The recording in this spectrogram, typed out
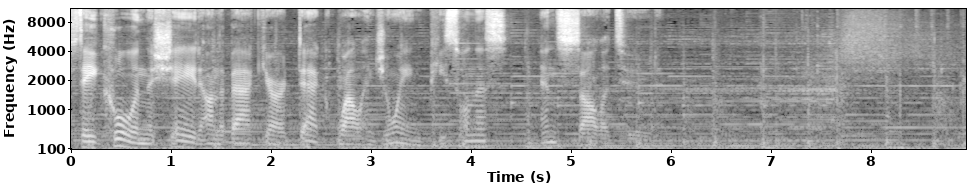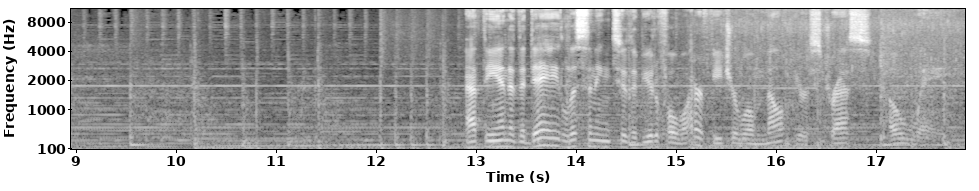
Stay cool in the shade on the backyard deck while enjoying peacefulness and solitude. At the end of the day, listening to the beautiful water feature will melt your stress away.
